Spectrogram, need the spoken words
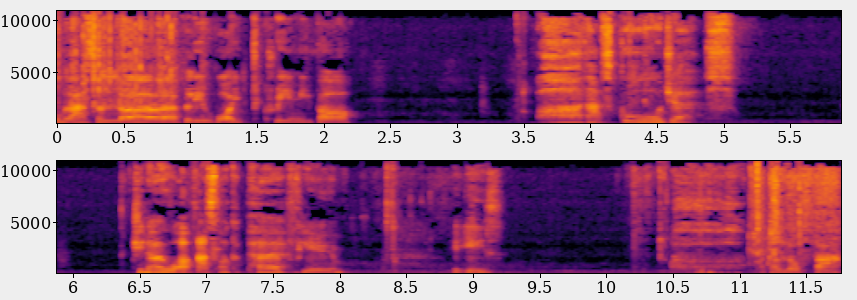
Oh, that's a lovely white creamy bar. Oh, that's gorgeous. Do you know what? That's like a perfume. It is. Oh, I love that.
